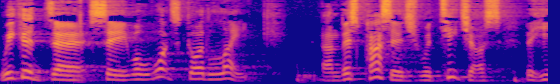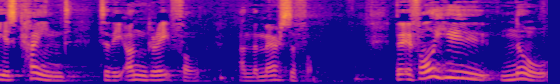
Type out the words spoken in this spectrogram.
We could uh, say, well, what's God like? And this passage would teach us that he is kind to the ungrateful and the merciful. But if all you know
